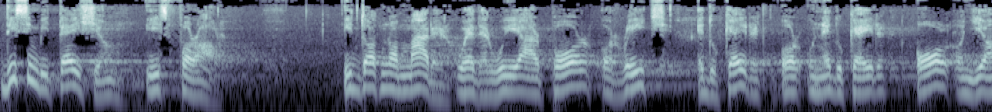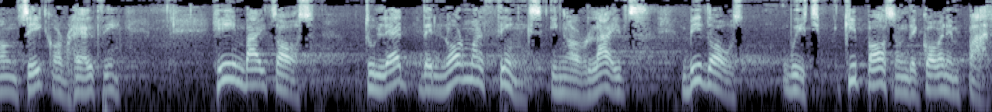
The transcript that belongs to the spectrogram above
This invitation is for all. It does not matter whether we are poor or rich, educated or uneducated, old or young, sick or healthy. He invites us to let the normal things in our lives be those which keep us on the covenant path.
